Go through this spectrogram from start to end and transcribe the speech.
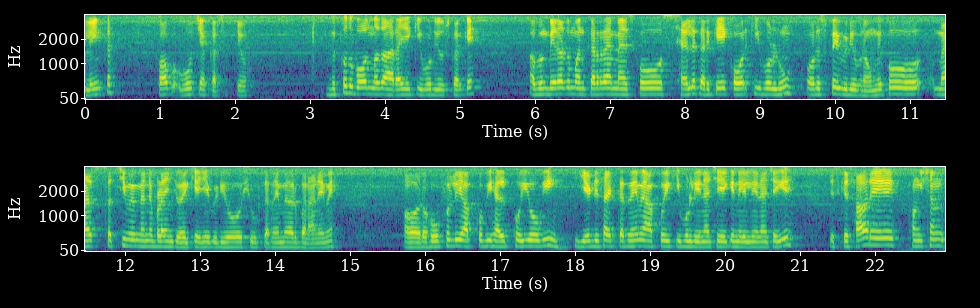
लिंक तो आप वो चेक कर सकते हो। मेरे को तो बहुत मज़ा आ रहा है ये कीबोर्ड यूज़ करके। अब मेरा तो मन कर रहा है मैं इसको सेल करके एक और कीबोर्ड लूँ और उस पर वीडियो बनाऊँ। मेरे को, मैं सच्ची में मैंने बड़ा इन्जॉय किया ये वीडियो शूट करने में और बनाने में। और होपफुली आपको भी हेल्प हुई होगी। ये डिसाइड करने में आपको ये कीबोर्ड लेना चाहिए कि नहीं लेना चाहिए? इसके सारे फ़ंक्शंस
